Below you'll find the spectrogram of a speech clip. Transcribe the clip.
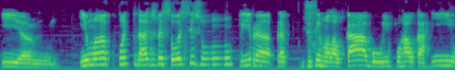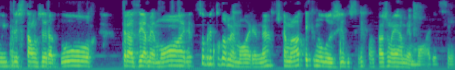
e, um, e uma quantidade de pessoas se juntam ali para desenrolar o cabo, empurrar o carrinho, emprestar um gerador, trazer a memória, sobretudo a memória, né? Acho que a maior tecnologia do Cine Fantasma é a memória, assim.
